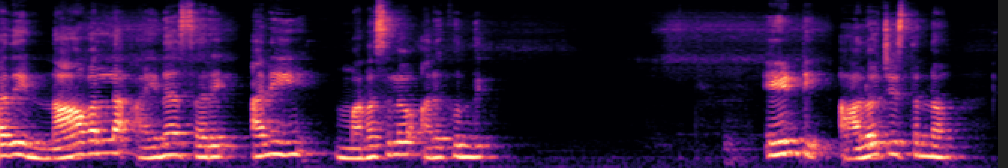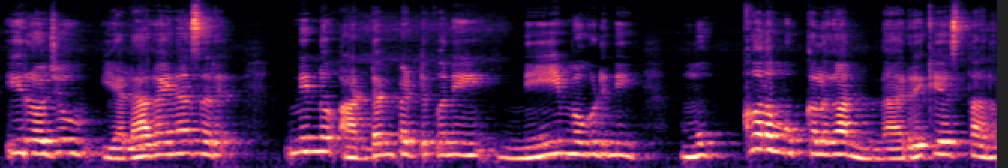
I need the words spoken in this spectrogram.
అది నా వల్ల అయినా సరే అని మనసులో అనుకుంది. ఏంటి ఆలోచిస్తున్నావు? ఈరోజు ఎలాగైనా సరే నిన్ను అడ్డం పెట్టుకుని నీ మొగుడిని ముక్కలు ముక్కలుగా నరికేస్తాను.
